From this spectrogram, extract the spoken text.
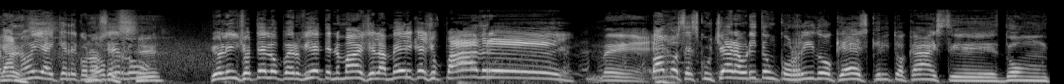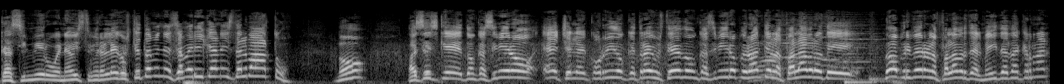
ganó y hay que reconocerlo. No, pues sí. Violín Sotelo, pero fíjate nomás, el América es su padre. Vamos a escuchar ahorita un corrido que ha escrito acá este don Casimiro Buenavista Miralejos, que también es americanista el vato, ¿no? Así es que, don Casimiro, échele el corrido que trae usted, don Casimiro, pero antes las palabras de... No, primero las palabras de Almeida, ¿da, carnal?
